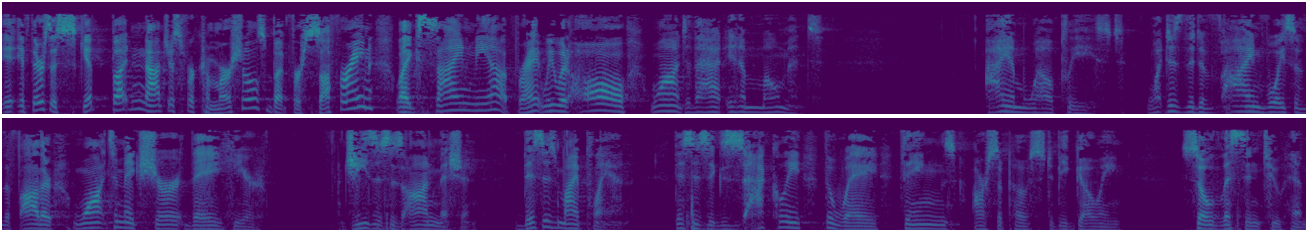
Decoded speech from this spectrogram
if there's a skip button, not just for commercials, but for suffering, like sign me up, right? We would all want that in a moment. I am well pleased. What does the divine voice of the Father want to make sure they hear? Jesus is on mission. This is my plan. This is exactly the way things are supposed to be going. So listen to him.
